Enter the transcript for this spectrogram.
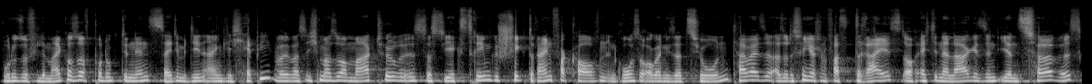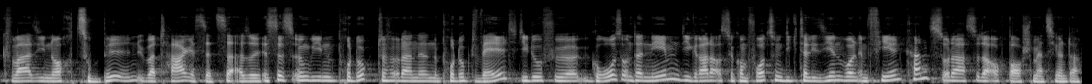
Wo du so viele Microsoft-Produkte nennst, seid ihr mit denen eigentlich happy? Weil was ich mal so am Markt höre, ist, dass die extrem geschickt reinverkaufen in große Organisationen. Teilweise, also das finde ich ja schon fast dreist, auch echt in der Lage sind, ihren Service quasi noch zu bilden über Tagessätze. Also ist das irgendwie ein Produkt oder eine Produktwelt, die du für große Unternehmen, die gerade aus der Komfortzone digitalisieren wollen, empfehlen kannst? Oder hast du da auch Bauchschmerz hier und da?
